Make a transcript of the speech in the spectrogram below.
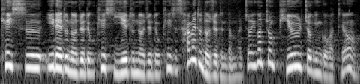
케이스 1에도 넣어줘야 되고 케이스 2에도 넣어줘야 되고 케이스 3에도 넣어줘야 된단 말이죠. 이건 좀 비효율적인 것 같아요.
